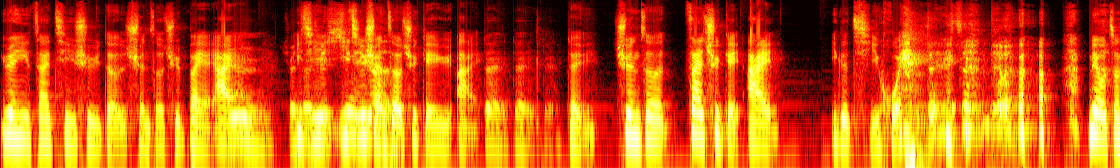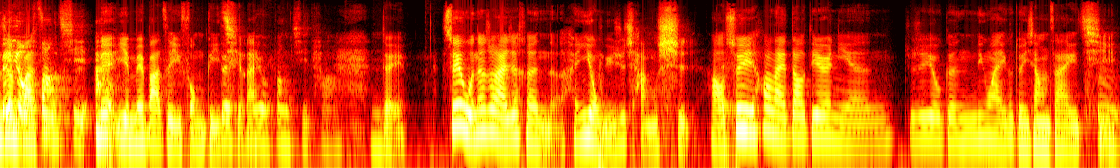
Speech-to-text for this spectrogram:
愿意再继续的选择去被爱，嗯，以及以及选择去给予爱，对对对。对，选择再去给爱一个机会，对，真的。没有真正把自放弃爱，没也没把自己封闭起来。没，有放弃他，嗯。对，所以我那时候还是很很勇于去尝试。好，所以后来到第二年，就是又跟另外一个对象在一起。嗯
